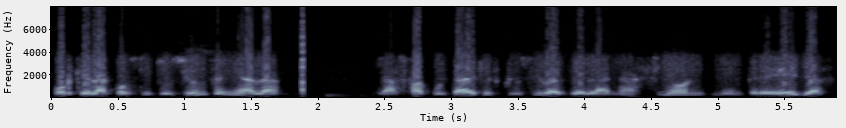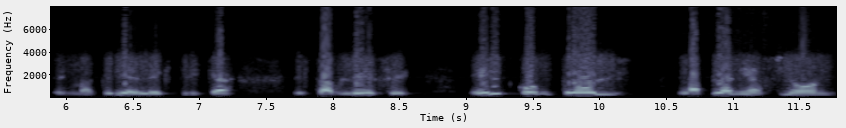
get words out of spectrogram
porque la Constitución señala las facultades exclusivas de la nación y entre ellas en materia eléctrica establece el control, la planeación,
